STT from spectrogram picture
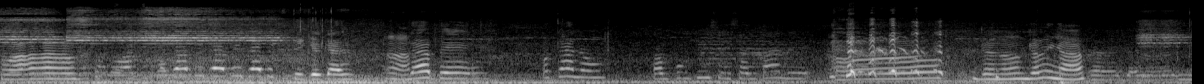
Wow. Gabi, gabi, gabi. Tigil ka. Ah. Gabi. Magkano? 10 piso, isang tali. Oh, ganon. Galing ah. Ah, ganun.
